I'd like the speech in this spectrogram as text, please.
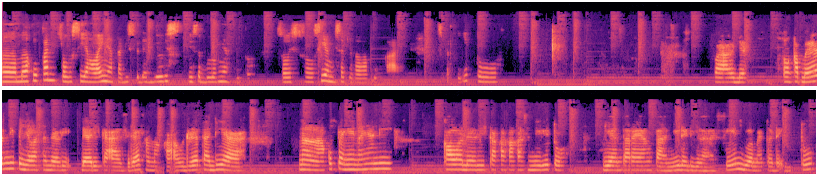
uh, melakukan solusi yang lain yang tadi sudah di list di sebelumnya gitu. Solusi-solusi yang bisa kita lakukan. Seperti itu. Wah udah lengkap banget nih penjelasan dari dari Kak Azra sama Kak Audra tadi ya. Nah aku pengen nanya nih kalau dari kakak-kakak sendiri tuh di antara yang tadi udah dijelasin dua metode itu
